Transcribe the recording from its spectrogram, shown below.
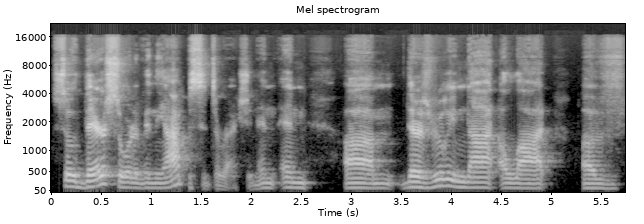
So they're sort of in the opposite direction, and and um, there's really not a lot of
